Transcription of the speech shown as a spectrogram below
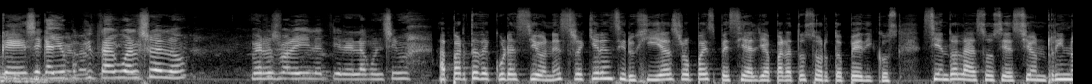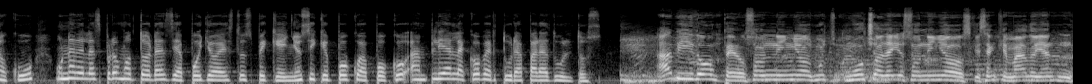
que se cayó un poquito de agua al suelo el agua encima. Aparte de curaciones, requieren cirugías, ropa especial y aparatos ortopédicos, siendo la asociación RINOQ una de las promotoras de apoyo a estos pequeños y que poco a poco amplía la cobertura para adultos. Ha habido, pero son niños, muchos de ellos son niños que se han quemado y han,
